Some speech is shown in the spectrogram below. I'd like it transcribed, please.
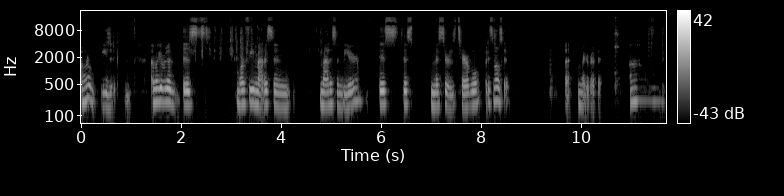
I want to use it. I'm gonna get rid of this Morphe Madison Madison beer. This this mister is terrible, but it smells good. But I'm gonna get rid of it. Um,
